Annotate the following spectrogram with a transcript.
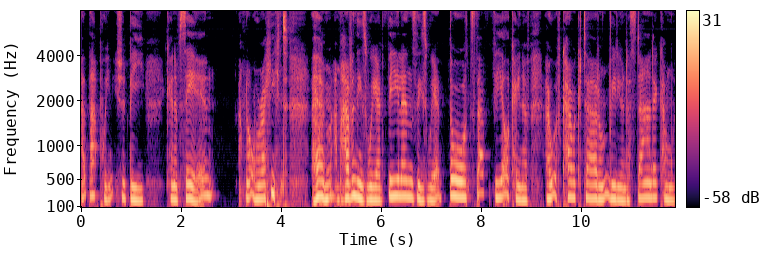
at that point you should be kind of saying, I'm not all right. Um, I'm having these weird feelings, these weird thoughts that feel kind of out of character. I don't really understand it. Can we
